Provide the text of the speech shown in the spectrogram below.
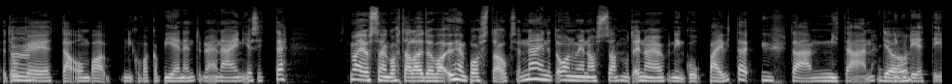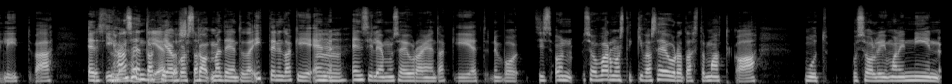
että Mm. okei, okay, että onpa niin vaikka pienentynyt ja näin. Ja sitten sit mä jossain kohtaa laitoin vain yhden postauksen näin, että on menossa, mutta en aio niin päivittää yhtään mitään Joo. niin diettiin liittyvää. Et ihan sen takia, tietoista. koska mä teen tätä itteni takia, en, Mm. en silleen mun seuraajien takia, että ne voi, siis on, se on varmasti kiva seurata sitä matkaa, mutta kun se oli, mä olin niin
